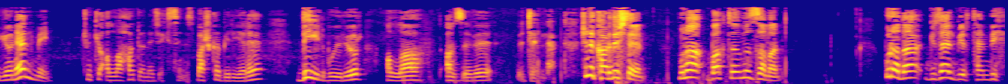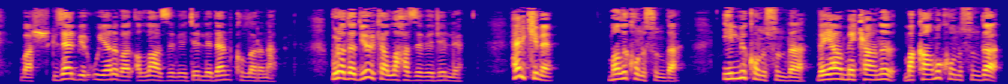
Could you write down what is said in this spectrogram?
yönelmeyin. Çünkü Allah'a döneceksiniz. Başka bir yere değil buyuruyor Allah Azze ve Celle. Şimdi kardeşlerim buna baktığımız zaman burada güzel bir tembih var. Güzel bir uyarı var Allah Azze ve Celle'den kullarına. Burada diyor ki Allah Azze ve Celle her kime malı konusunda, ilmi konusunda veya mekanı, makamı konusunda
